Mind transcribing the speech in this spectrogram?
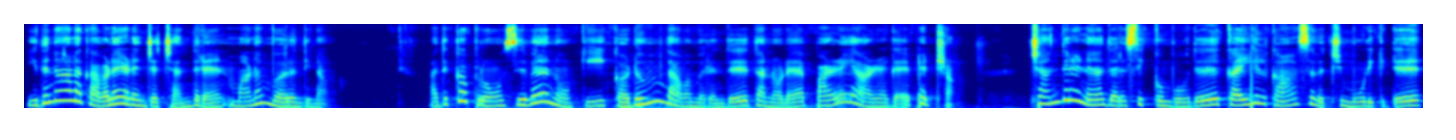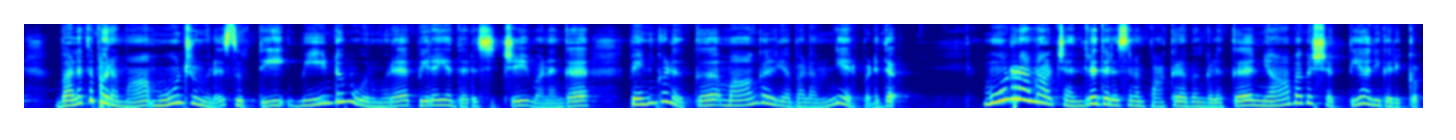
இதனால் கவலையடைஞ்ச சந்திரன் மனம் வருந்தினான். அதுக்கப்புறம் சிவனை நோக்கி கடும் தவம் இருந்து தன்னோட பழைய அழகை பெற்றான். சந்திரனை தரிசிக்கும் போது கையில் காசை வச்சு மூடிக்கிட்டு வலதுபுறமாக மூன்று முறை சுற்றி மீண்டும் ஒரு முறை பிறையை தரிசித்து வணங்க பெண்களுக்கு மாங்கல்ய பலம் ஏற்படுது. மூன்றாம் நாள் சந்திர தரிசனம் பார்க்குறவங்களுக்கு ஞாபக சக்தி அதிகரிக்கும்.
